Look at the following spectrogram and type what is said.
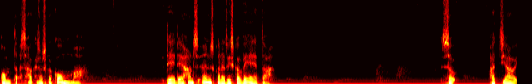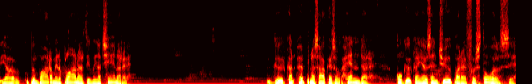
om ta- saker som ska komma. Det, det är hans önskan att vi ska veta. Så att jag, jag uppenbarar mina planer till mina tjänare. Gud kan öppna saker som händer och Gud kan ge oss en djupare förståelse.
